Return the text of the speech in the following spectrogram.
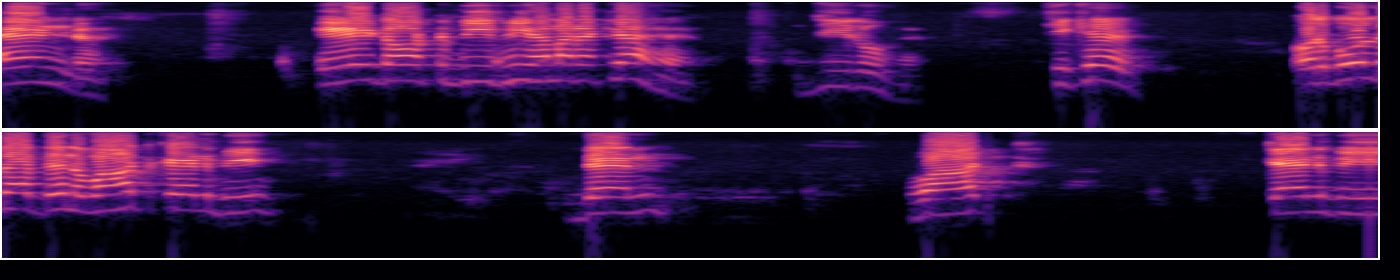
एंड ए डॉट बी भी हमारा क्या है? ज़ीरो है। ठीक है? और बोल रहा then what can be then what can be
